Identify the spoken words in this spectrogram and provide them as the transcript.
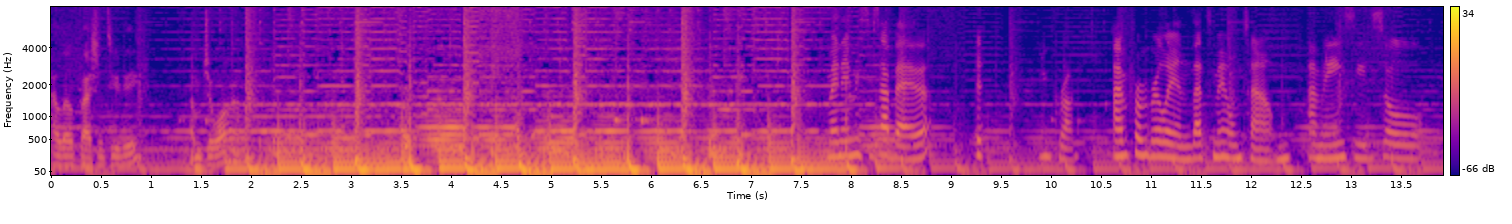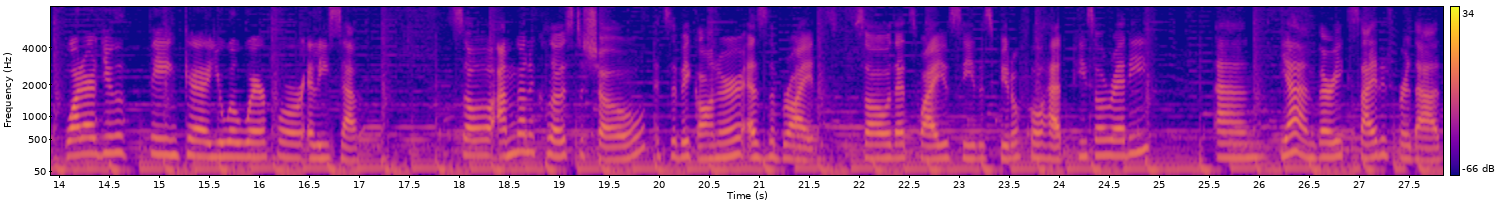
Hello, Fashion TV. I'm Jawara. My name is Isabel. I'm from Berlin. That's my hometown. Amazing. So, what are you think uh, you will wear for Elie Saab? So I'm gonna close the show. It's a big honor as the bride. So that's why you see this beautiful headpiece already. And yeah, I'm very excited for that.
